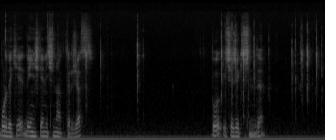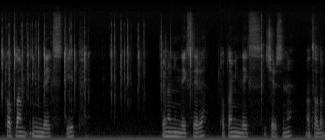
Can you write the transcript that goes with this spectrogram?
buradaki değişken içine aktaracağız. Bu içecek içinde toplam indeks deyip dönen indeksleri toplam indeks içerisine atalım.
